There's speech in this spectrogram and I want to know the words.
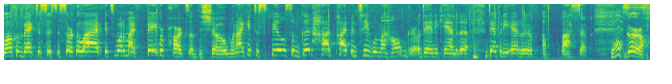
Welcome back to Sister Circle Live. It's one of my favorite parts of the show when I get to spill some good hot pipe and tea with my homegirl, Dani Canada, deputy editor of Bossip. Yes. Girl,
